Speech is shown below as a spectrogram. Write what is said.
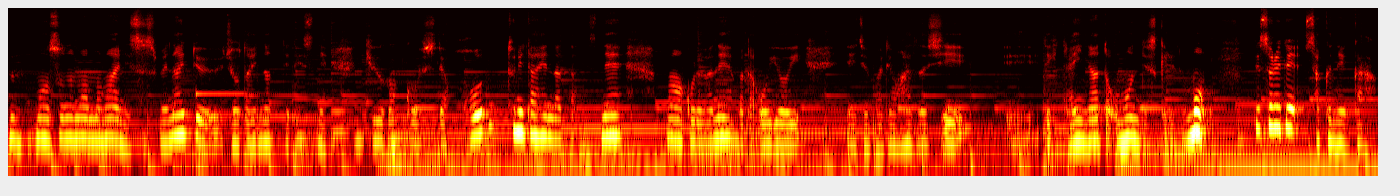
うん、もうそのまま前に進めないという状態になってですね休学をして本当に大変だったんですね。まあこれはねまたおいおい、えー、順番にお話、えー、できたらいいなと思うんですけれどもでそれで昨年から、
